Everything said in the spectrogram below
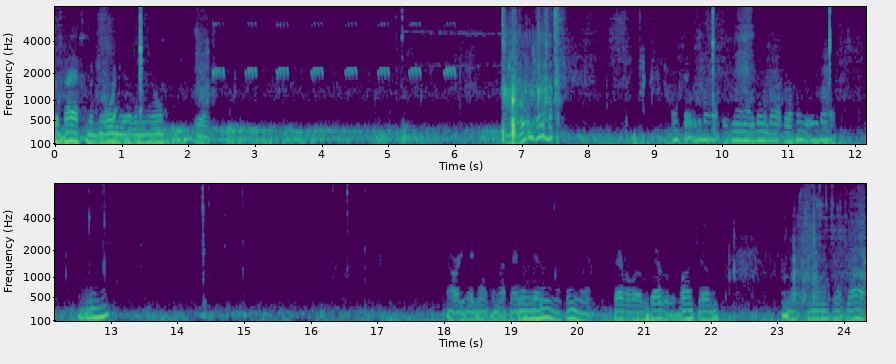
The vast majority of them, you know. Yeah, we can go back. I think that was about, it may not have been about, but I think it was about. Mm-hmm. I already had one come out there and look at it. Mhm, I seen that. Several of them. Several. A bunch of them. And that's the ones that got.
